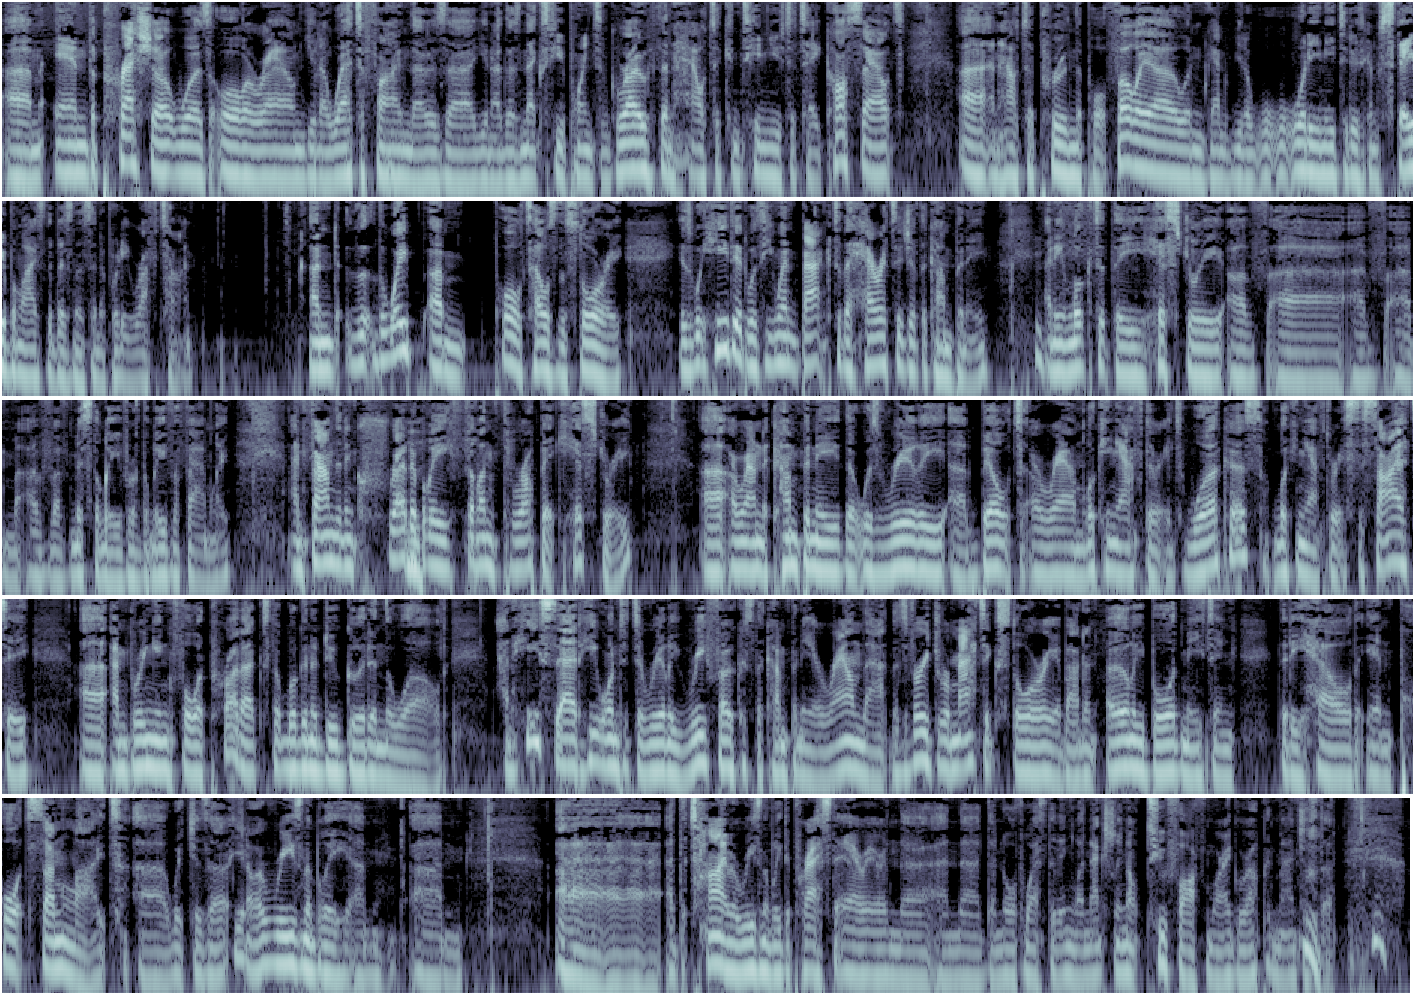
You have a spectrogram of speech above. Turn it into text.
Um, and the pressure was all around, you know, where to find those, uh, you know, those next few points of growth and how to continue to take costs out uh, and how to prune the portfolio and kind of, you know, w- what do you need to do to kind of stabilize the business in a pretty rough time. And the, the way um, Paul tells the story is what he did was he went back to the heritage of the company and he looked at the history of uh, of, um, of of Mr. Lever of the Lever family and found an incredibly philanthropic history uh, around a company that was really uh, built around looking after its workers, looking after its society, uh, and bringing forward products that were going to do good in the world. And he said he wanted to really refocus the company around that. There's a very dramatic story about an early board meeting that he held in Port Sunlight, uh, which is a you know a reasonably um, um, uh, at the time a reasonably depressed area in the in the, the northwest of England, actually not too far from where I grew up in Manchester,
